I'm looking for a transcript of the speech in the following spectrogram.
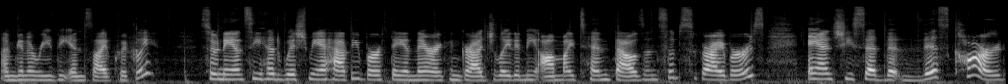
I'm going to read the inside quickly. So Nancy had wished me a happy birthday in there and congratulated me on my 10,000 subscribers. And she said that this card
